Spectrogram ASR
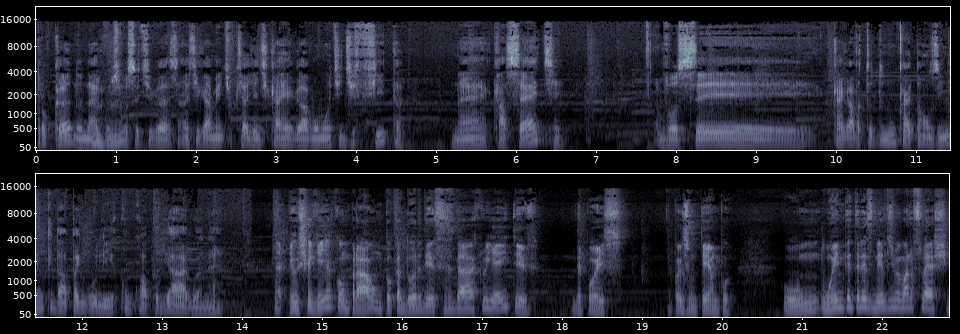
trocando, né? Uhum. Como se você tivesse. Antigamente o que a gente carregava um monte de fita, né? Cassete, você carregava tudo num cartãozinho que dava para engolir com um copo de água, né? É, eu cheguei a comprar um tocador desses da Creative depois, depois de um tempo, um, um MP3 mesmo de memória flash,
